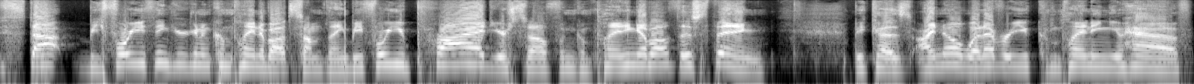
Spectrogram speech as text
stop before you think you're going to complain about something, before you pride yourself in complaining about this thing, because I know whatever you complaining you have,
